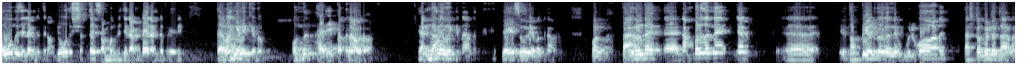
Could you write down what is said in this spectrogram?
മൂന്ന് ജില്ലകളിൽ തിരുവനന്തപുരം ജ്യോതിഷത്തെ സംബന്ധിച്ച് രണ്ടേ രണ്ട് പേര് തിളങ്ങി നിൽക്കുന്നുണ്ട്. ഒന്ന് ഹരി പത്നാപുരമാണ് രണ്ടാമത് നിൽക്കുന്നതാണ് ജയസൂര്യ പത്നാപുരം അപ്പോൾ താങ്കളുടെ നമ്പർ തന്നെ ഞാൻ തപ്പി തപ്പിയെടുത്തത് തന്നെ ഒരുപാട് കഷ്ടപ്പെട്ടിട്ടാണ്.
